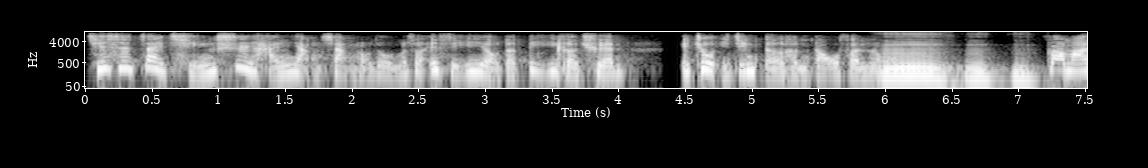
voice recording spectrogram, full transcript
其实，在情绪涵养上，或者我们说 SEO 的第一个圈，也就已经得很高分了。嗯嗯嗯。爸妈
